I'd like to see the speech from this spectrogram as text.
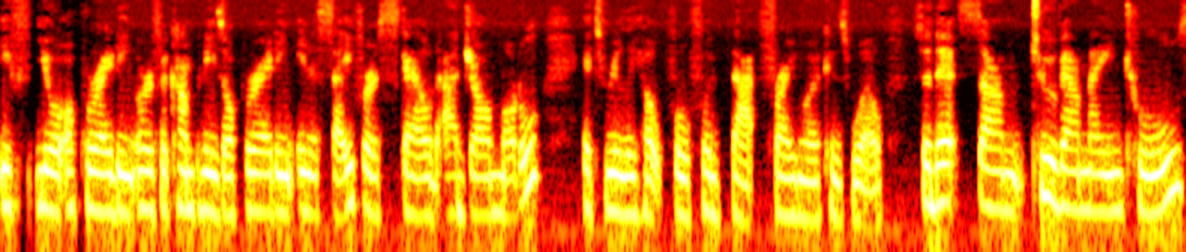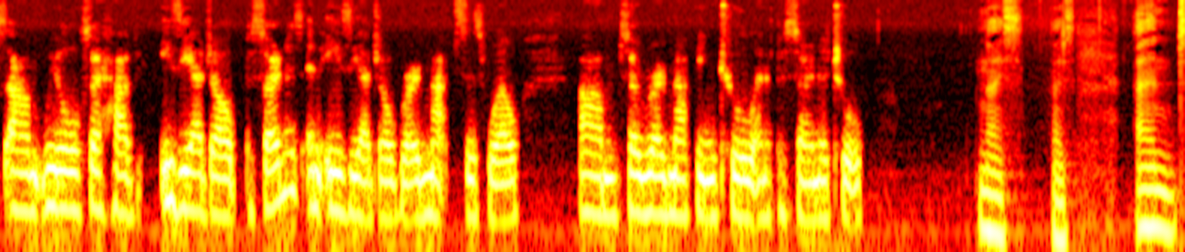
if you're operating or if a company is operating in a SAFe or a scaled agile model, it's really helpful for that framework as well. So that's um, two of our main tools. Um, we also have Easy Agile personas and Easy Agile roadmaps as well. Um, so road mapping tool and a persona tool. Nice, nice. And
